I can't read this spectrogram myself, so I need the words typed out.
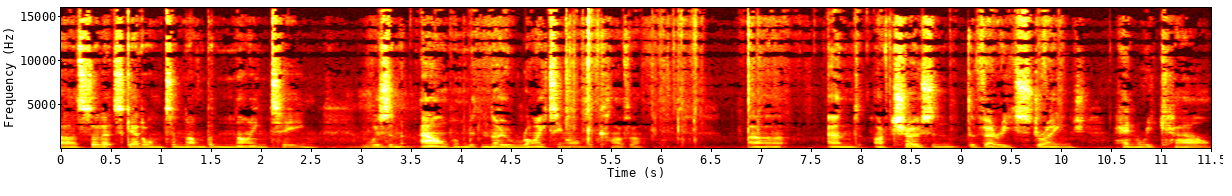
Uh, so let's get on to number 19, was an album with no writing on the cover. Uh, and I've chosen the very strange Henry Cow.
